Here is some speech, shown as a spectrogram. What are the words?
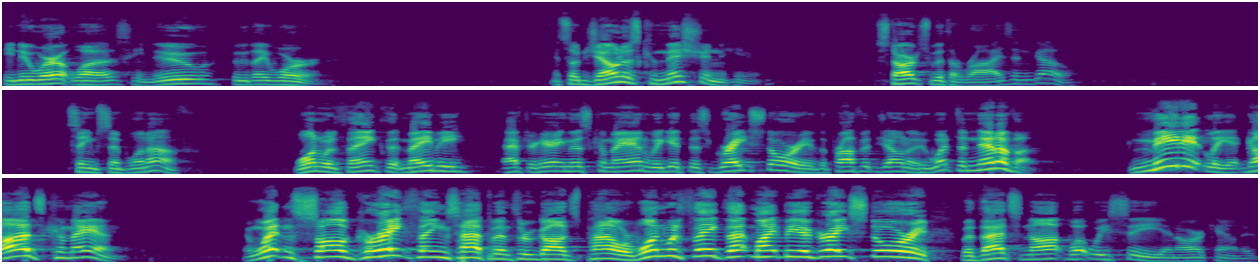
He knew where it was, he knew who they were. And so Jonah's commission here starts with arise and go. Seems simple enough. One would think that maybe after hearing this command, we get this great story of the prophet Jonah who went to Nineveh immediately at God's command and went and saw great things happen through God's power. One would think that might be a great story, but that's not what we see in our account, is it?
